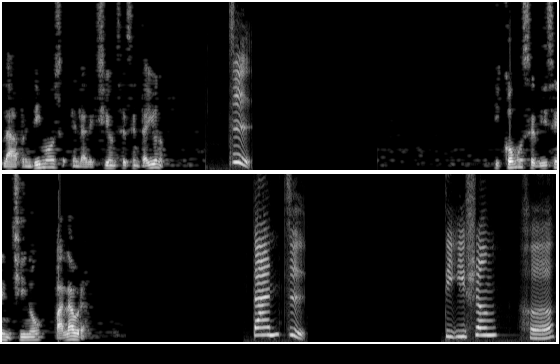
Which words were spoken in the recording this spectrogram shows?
La aprendimos en la lección 61. 字 ¿Y cómo se dice en chino palabra? 单字，第一声和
